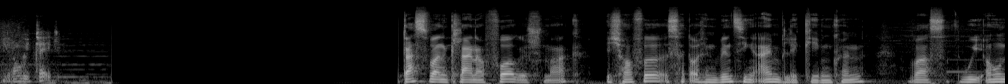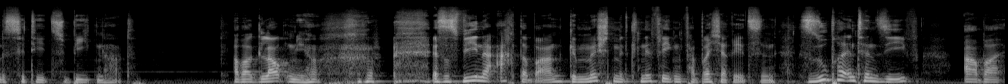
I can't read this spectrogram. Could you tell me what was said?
you know, we take it. Das war ein kleiner Vorgeschmack. Ich hoffe, es hat euch einen winzigen Einblick geben können, was We Own the City zu bieten hat. Aber glaubt mir, es ist wie eine Achterbahn, gemischt mit kniffligen Verbrecherrätseln. Super intensiv, aber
